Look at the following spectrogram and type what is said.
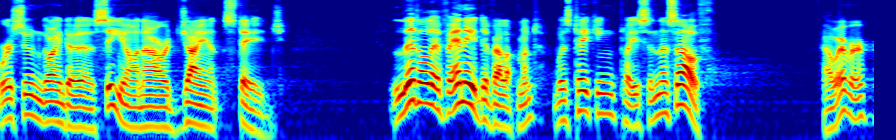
we're soon going to see on our giant stage. Little, if any, development was taking place in the South. However,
